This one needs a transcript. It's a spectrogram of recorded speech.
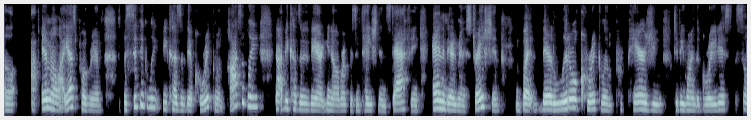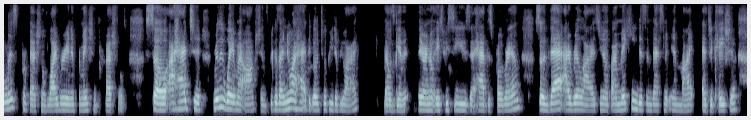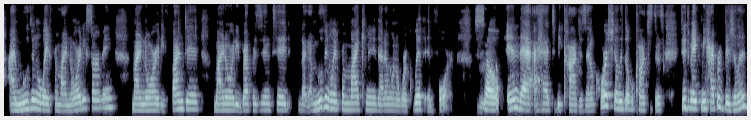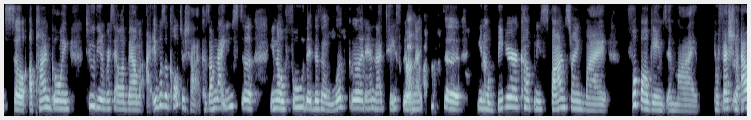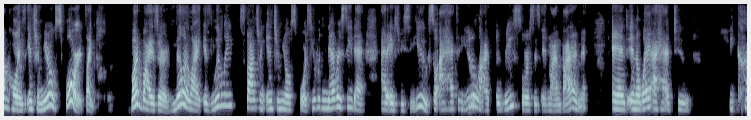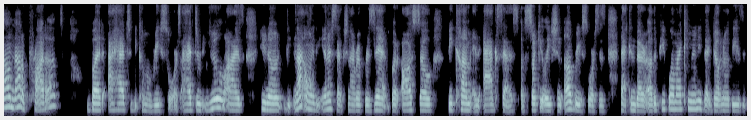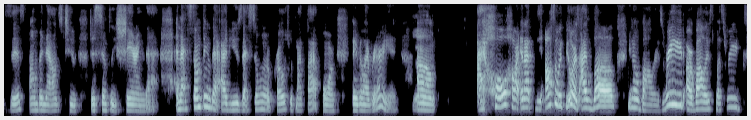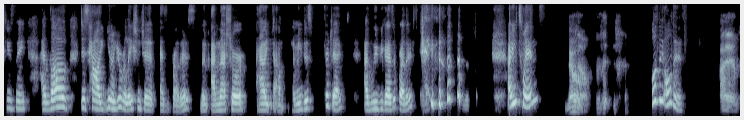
Uh, MLIS programs specifically because of their curriculum, possibly not because of their, you know, representation and staffing and in their administration, but their literal curriculum prepares you to be one of the greatest SLIS professionals, library and information professionals. So I had to really weigh my options because I knew I had to go to a PWI that was given. There are no HBCUs that have this program. So that I realized, you know, if I'm making this investment in my education, I'm moving away from minority serving, minority funded, minority represented. Like I'm moving away from my community that I want to work with and for. Mm. So in that, I had to be conscious. And of course, you know, the double consciousness did make me hyper vigilant. So upon going to the University of Alabama, I, it was a culture shock because I'm not used to, you know, food that doesn't look good and not taste good. I'm not used to, you know, beer companies sponsoring my football games and my professional outgoings, intramural sports. Like Budweiser, Miller Lite is literally sponsoring intramural sports. You would never see that at HBCU. So I had to utilize the resources in my environment. And in a way, I had to become not a product, but I had to become a resource. I had to utilize, you know, not only the intersection I represent, but also become an access of circulation of resources that can better other people in my community that don't know these exist, unbeknownst to just simply sharing that. And that's something that I've used that similar approach with my platform, Favorite Librarian. Yeah. Um, I wholeheart and I also with yours, I love, you know, ballers read or ballers must read, excuse me. I love just how, you know, your relationship as brothers. I'm not sure how, um, let me just project. I believe you guys are brothers. are you twins? No. no. Who's the oldest? I am.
